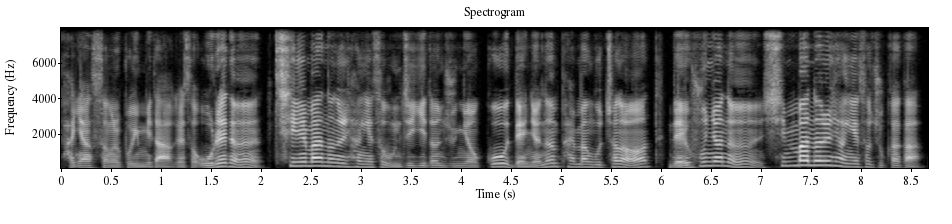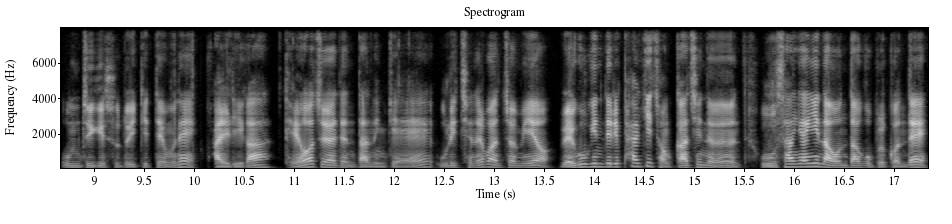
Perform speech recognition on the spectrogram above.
방향성을 보입니다. 그래서 올해는 7만 원을 향해서 움직이던 중이었고 내년은 8만 9천 원, 내후년은 10만 원을 향해서 주가가 움직일 수도 있기 때문에 관리가 되어져야 된다는 게 우리 채널 관점이에요. 외국인들이 팔기 전까지는 우상향이 나온다고 볼 건데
